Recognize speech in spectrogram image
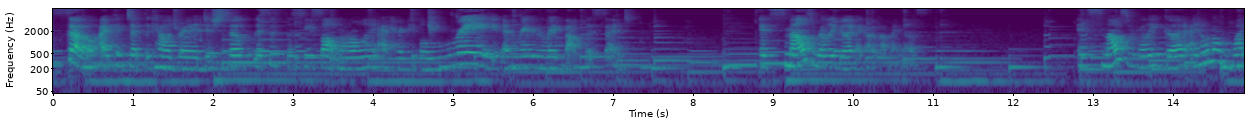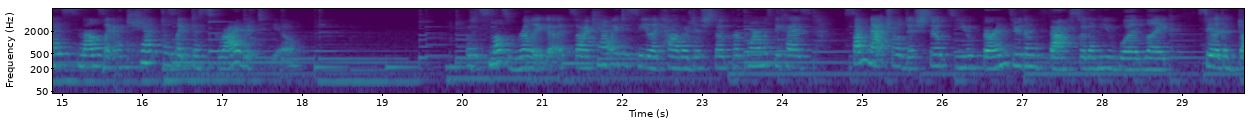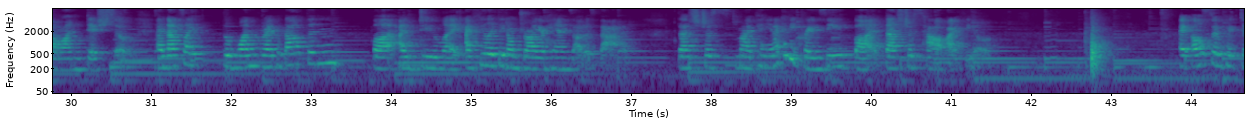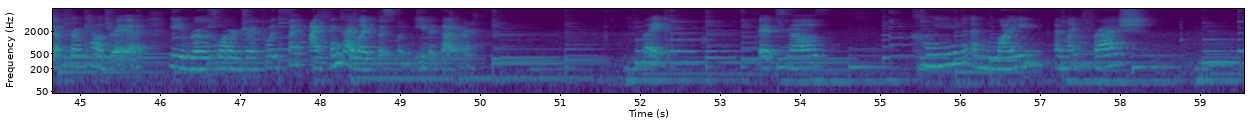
So I picked up the Caldrea dish soap. This is the sea salt neroli I heard people rave and rave and rave about this scent. It smells really good. I got it on my nose it smells really good. I don't know what it smells like. I can't just like describe it to you. But it smells really good. So I can't wait to see like how their dish soap performs because some natural dish soaps, you burn through them faster than you would like, say like a Dawn dish soap. And that's like the one gripe about them, but I do like, I feel like they don't dry your hands out as bad. That's just my opinion. I could be crazy, but that's just how I feel. I also picked up from Caldrea the Rosewater Driftwood scent. I think I like this one even better. Like, it smells clean and light and like fresh. But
